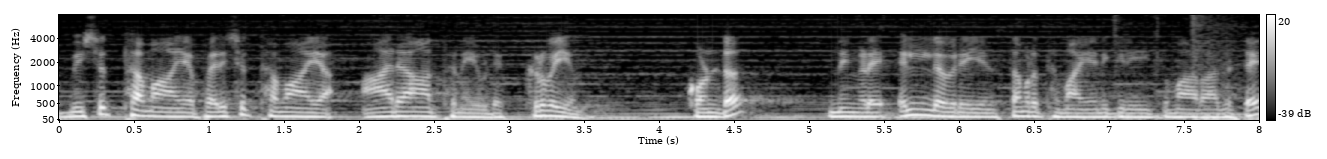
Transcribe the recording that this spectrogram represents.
വിശുദ്ധമായ പരിശുദ്ധമായ ആരാധനയുടെ കൃപയും കൊണ്ട് നിങ്ങളെ എല്ലാവരെയും സമൃദ്ധമായി അനുഗ്രഹിക്കുമാറാകട്ടെ.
